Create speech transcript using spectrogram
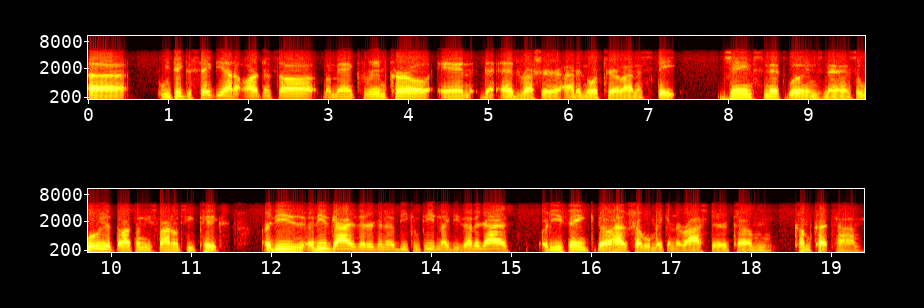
Uh, we picked the safety out of Arkansas, my man Kamren Curl, and the edge rusher out of North Carolina State, James Smith Williams, man. So what were your thoughts on these final two picks? Are these are these guys that are gonna be competing like these other guys, or do you think they'll have trouble making the roster come come cut time?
